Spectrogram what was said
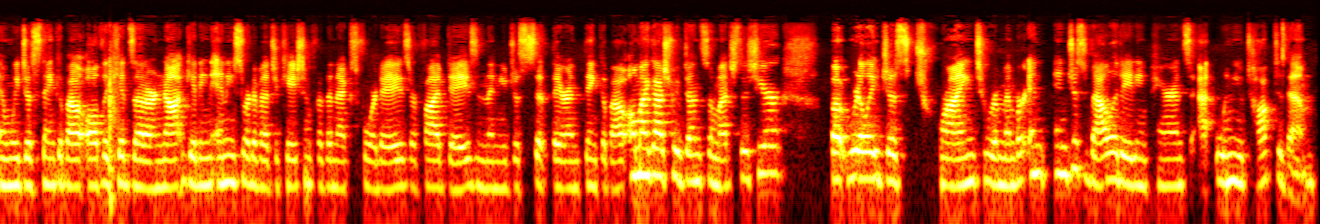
and we just think about all the kids that are not getting any sort of education for the next four days or five days. And then you just sit there and think about, oh my gosh, we've done so much this year. But really just trying to remember and, and just validating parents at, when you talk to them.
